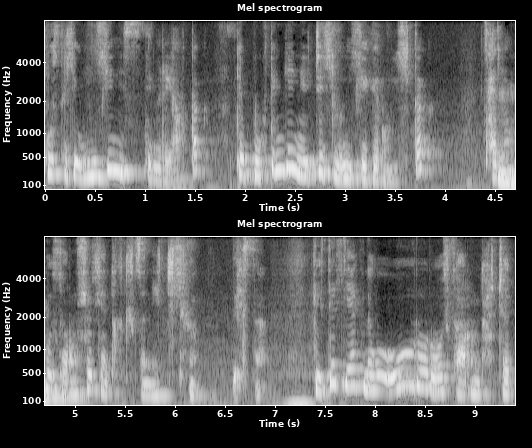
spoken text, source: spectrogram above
гүйцэтгэлийн үнэлгээний системээр явдаг. Тэгээд бүгднгийн жил үнэлгээгээр үнэлдэг цалингүй сурамшууллын тогтолцоо нийтлэхэн байсан. Гэтэл яг нөгөө өөрөөр улс оронд очиод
